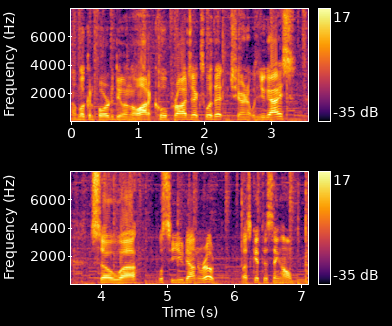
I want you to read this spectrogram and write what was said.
I'm looking forward to doing a lot of cool projects with it and sharing it with you guys. So uh, we'll see you down the road. Let's get this thing home.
